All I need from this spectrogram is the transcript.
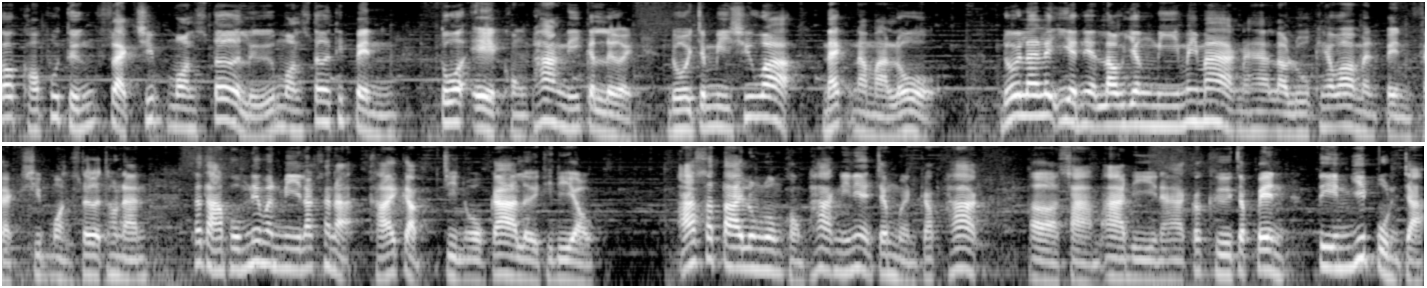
ก็ขอพูดถึง Flagship Monster หรือมอนสเตอร์ที่เป็นตัวเอกของภาคนี้กันเลย โดยจะมีชื่อว่า Magnamalo โดยรายละเอียดเนี่ยเรายังมีไม่มากนะฮะ เรารู้แค่ว่ามันเป็น Flagship Monster เท่านั้น ถ้าถามผมเนี่ยมันมีลักษณะคล้ายกับจินโอกาเลยทีเดียวอาร์ตสไตล์รวมๆของภาคนี้เนี่ยจะเหมือนกับภาค 3RD นะฮะก็คือจะเป็นธีมญี่ปุ่นจ๋า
